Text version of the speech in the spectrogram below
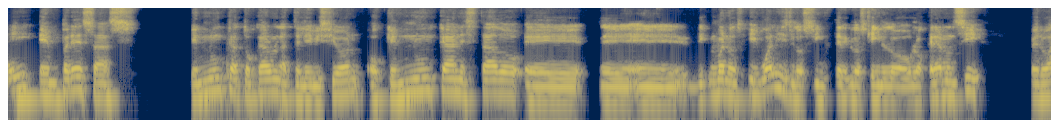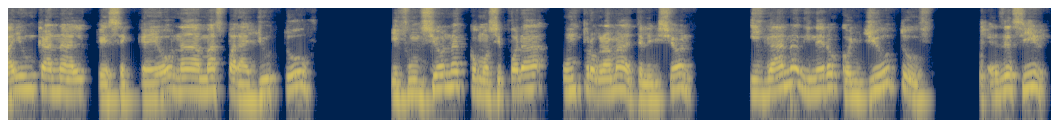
Hay empresas que nunca tocaron la televisión o que nunca han estado, eh, eh, bueno, igual y los, los que lo, lo crearon sí, pero hay un canal que se creó nada más para YouTube y funciona como si fuera un programa de televisión y gana dinero con YouTube. Es decir,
